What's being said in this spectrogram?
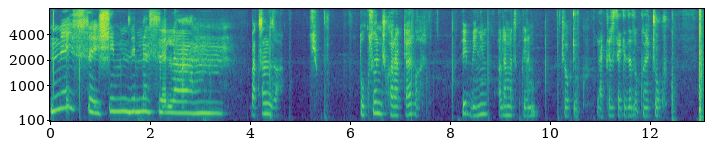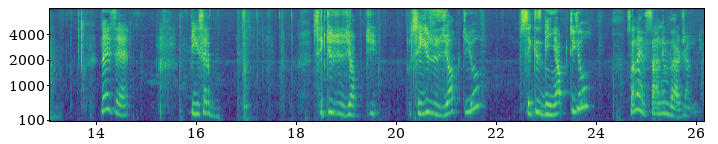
Neyse şimdi mesela hmm, baksanıza 93 karakter var ve benim alamadıklarım çok yok. Ya 48'de 93 çok. Neyse bilgisayar 800 yap di- 800 yap diyor. 8000 yap diyor. Sana efsanemi vereceğim diyor.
